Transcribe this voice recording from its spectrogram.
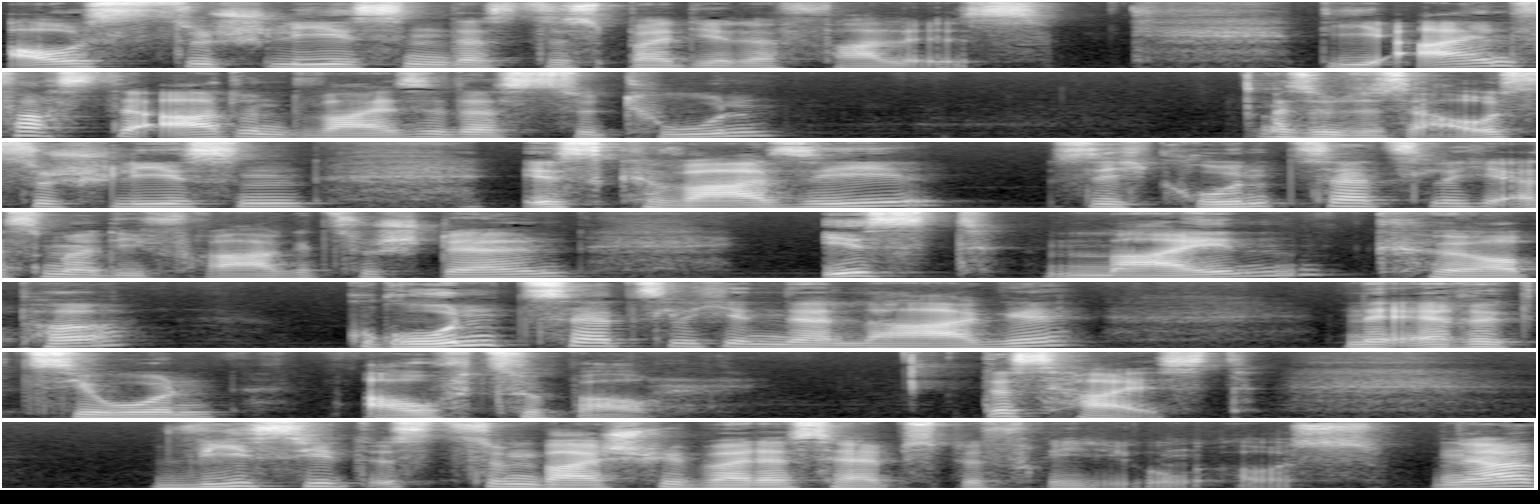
auszuschließen, dass das bei dir der Fall ist. Die einfachste Art und Weise, das zu tun, also das auszuschließen, ist quasi sich grundsätzlich erstmal die Frage zu stellen, ist mein Körper grundsätzlich in der Lage, eine Erektion aufzubauen. Das heißt, wie sieht es zum Beispiel bei der Selbstbefriedigung aus? Ja,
